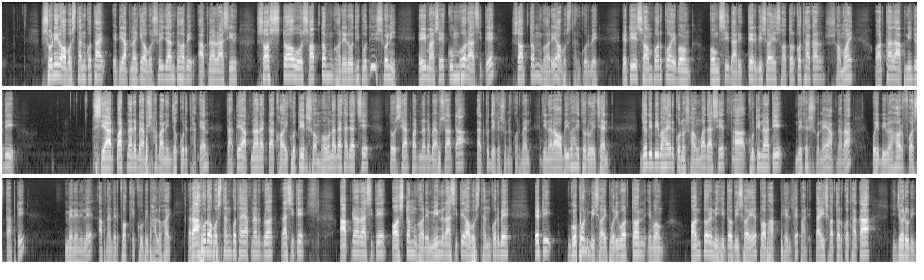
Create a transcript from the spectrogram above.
শনির অবস্থান কোথায়, এটি আপনাকে অবশ্যই জানতে হবে। আপনার রাশির ষষ্ঠ ও সপ্তম ঘরের অধিপতি শনি এই মাসে কুম্ভ রাশিতে সপ্তম ঘরে অবস্থান করবে। এটি সম্পর্ক এবং অংশীদারিত্বের বিষয়ে সতর্ক থাকার সময়। অর্থাৎ আপনি যদি শেয়ার পার্টনারে ব্যবসা বাণিজ্য করে থাকেন, তাতে আপনার একটা ক্ষয়ক্ষতির সম্ভাবনা দেখা যাচ্ছে। তো শেয়ার পার্টনারে ব্যবসাটা একটু দেখে শুনে করবেন। যিনারা অবিবাহিত রয়েছেন, যদি বিবাহের কোনো সংবাদ আসে, তা খুঁটিনাটি দেখে শুনে আপনারা ওই বিবাহর প্রস্তাবটি মেনে নিলে আপনাদের পক্ষে খুবই ভালো হয়। রাহুর অবস্থান কোথায় আপনার গ্রহ রাশিতে? আপনার রাশিতে অষ্টম ঘরে মীন রাশিতে অবস্থান করবে। এটি গোপন বিষয়, পরিবর্তন এবং অন্তর্নিহিত বিষয়ে প্রভাব ফেলতে পারে, তাই সতর্ক থাকা জরুরি।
